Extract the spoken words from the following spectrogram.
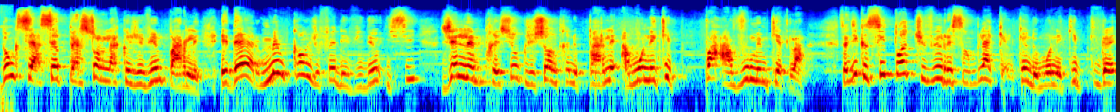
Donc c'est à ces personnes-là que je viens parler. Et d'ailleurs, même quand je fais des vidéos ici, j'ai l'impression que je suis en train de parler à mon équipe, pas à vous-même qui êtes là. C'est-à-dire que si toi tu veux ressembler à quelqu'un de mon équipe qui gagne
